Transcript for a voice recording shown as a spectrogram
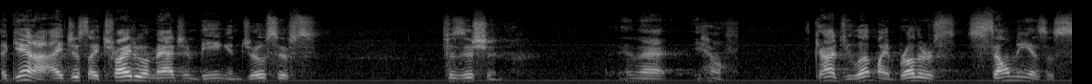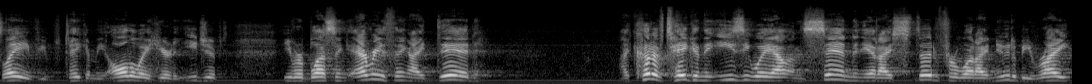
again, I just, I try to imagine being in Joseph's position in that, you know, God, you let my brothers sell me as a slave. You've taken me all the way here to Egypt. You were blessing everything I did. I could have taken the easy way out and sinned, and yet I stood for what I knew to be right.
